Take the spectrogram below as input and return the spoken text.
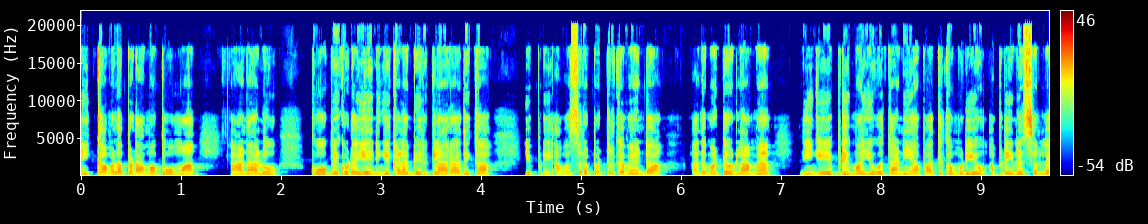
நீ கவலைப்படாமல் போமா ஆனாலும் கோபி கூடயே நீங்கள் கிளம்பியிருக்கலாம் ராதிகா. இப்படி அவசரப்பட்டிருக்க வேண்டாம். அது மட்டும் இல்லாமல் நீங்கள் எப்படி மயுவை தனியாக பார்த்துக்க முடியும்? அப்படின்னு சொல்ல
